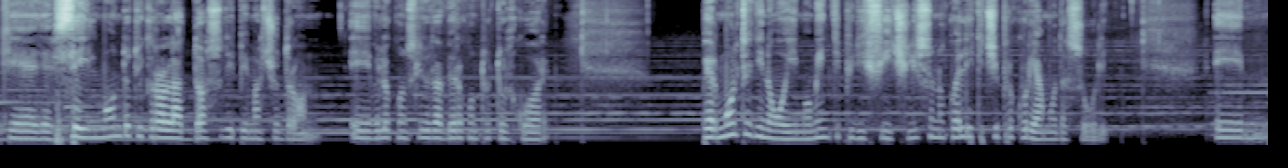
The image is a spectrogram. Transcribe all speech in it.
che è Se il mondo ti crolla addosso di Pema Chodron e ve lo consiglio davvero con tutto il cuore per molti di noi i momenti più difficili sono quelli che ci procuriamo da soli. E mm,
